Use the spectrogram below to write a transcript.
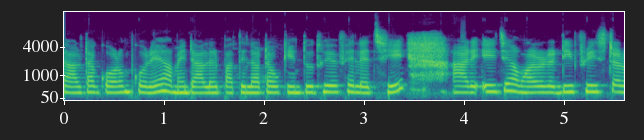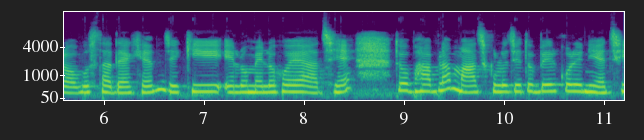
ডালটা গরম করে আমি ডালের পাতিলাটাও কিন্তু ধুয়ে ফেলেছি। আর এই যে আমার ডিপ ফ্রিজটার অবস্থা দেখেন যে কি এলোমেলো হয়ে আছে। তো ভাবলাম মাছগুলো যেহেতু বের করে নিয়েছি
